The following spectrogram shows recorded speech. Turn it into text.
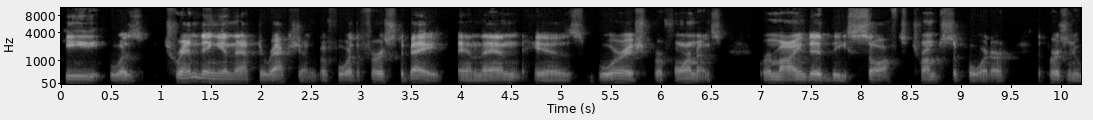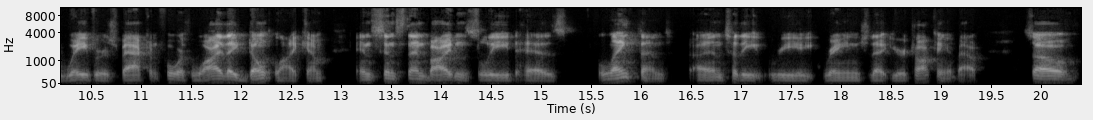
He was trending in that direction before the first debate, and then his boorish performance reminded the soft Trump supporter the person who wavers back and forth, why they don't like him. And since then, Biden's lead has lengthened uh, into the re- range that you're talking about. So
